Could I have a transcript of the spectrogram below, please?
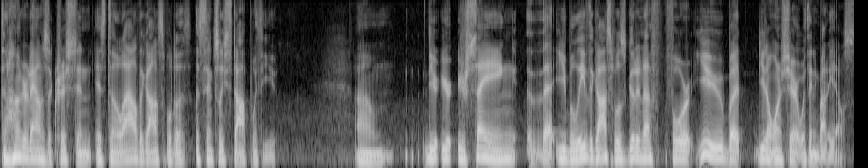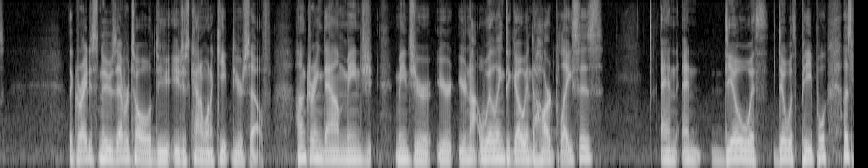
to hunger down as a Christian is to allow the gospel to essentially stop with you. Um, you're, you're saying that you believe the gospel is good enough for you, but you don't want to share it with anybody else. The greatest news ever told, you, you just kind of want to keep to yourself. Hunkering down means means you're you're you're not willing to go into hard places and and deal with deal with people. Let's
